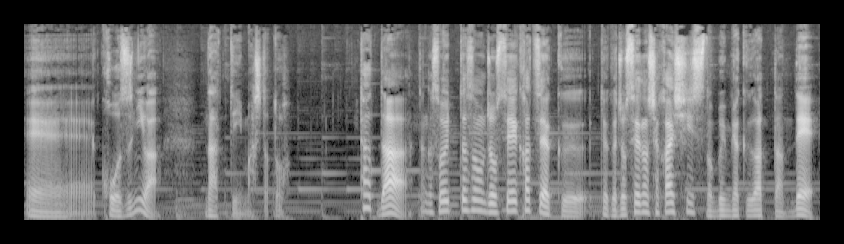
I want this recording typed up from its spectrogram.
えー、構図にはなっていましたと。ただ、なんかそういったその女性活躍というか女性の社会進出の文脈があったんで、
